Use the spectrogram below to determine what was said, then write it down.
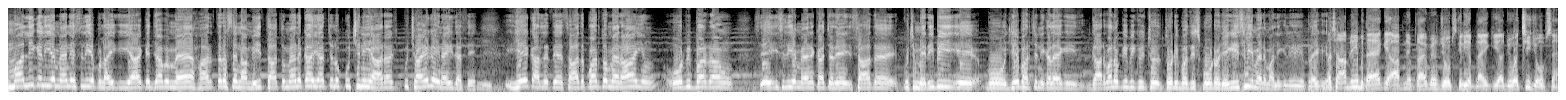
माली के लिए मैंने इसलिए अप्लाई किया कि जब मैं हर तरफ़ से नामीद था तो मैंने कहा यार चलो कुछ नहीं आ रहा कुछ आएगा ही ना इधर से। ये कर लेते हैं साथ पढ़ तो मैं रहा ही हूँ और भी पढ़ रहा हूँ। इसलिए मैंने कहा, चले, साथ, कुछ मेरी भी, ये, वो जेब खर्च निकल आएगी। घर वालों की भी कुछ थोड़ी बहुत सपोर्ट हो जाएगी, इसलिए मैंने माली के लिए अप्लाई किया। अच्छा आपने ये बताया कि आपने प्राइवेट जॉब्स के लिए अप्लाई किया, जो अच्छी जॉब्स हैं।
